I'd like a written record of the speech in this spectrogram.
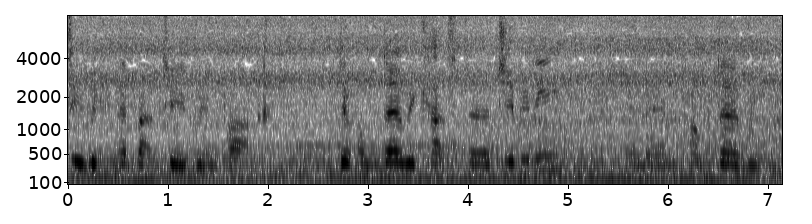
see if we can head back to Green Park. Then from there we catch the Jubilee and then from there we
